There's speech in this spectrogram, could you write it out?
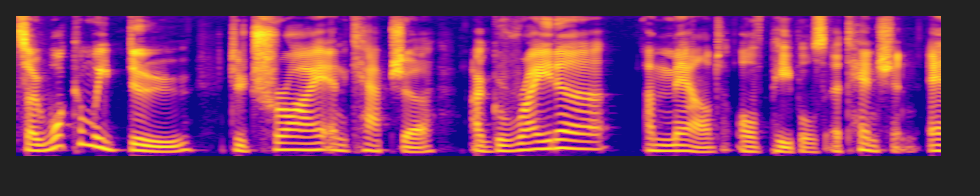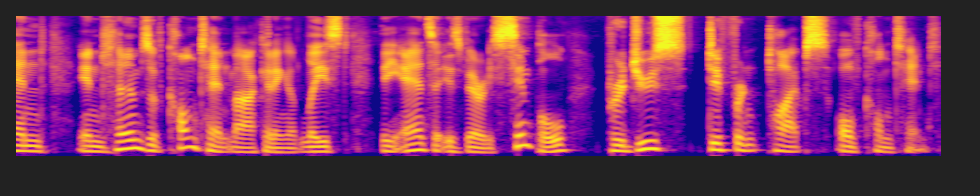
So, what can we do to try and capture a greater amount of people's attention? And in terms of content marketing, at least, the answer is very simple produce different types of content.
